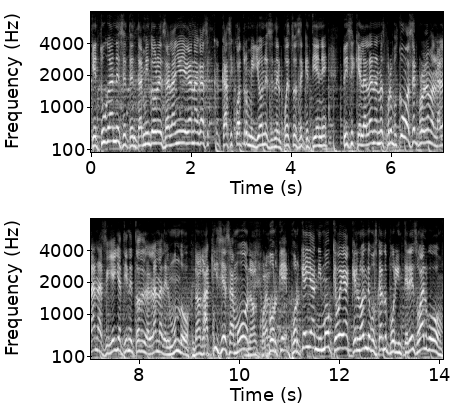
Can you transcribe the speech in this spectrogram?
que tú ganes 70 mil dólares al año, ella gana casi, casi 4 millones en el puesto ese que tiene. Dice que la lana no es problema. Pues, ¿Cómo va a ser problema la lana si ella tiene toda la lana del mundo? No, no. Aquí sí es amor. No, ¿cuál? ¿Por qué, por qué ella animó que vaya, que lo ande buscando por interés o algo?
